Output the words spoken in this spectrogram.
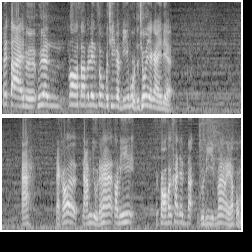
ให้ตายเถอะเพื่อนล่อซะไปเล่นสู้ประชิดแบบนี้ผมจะช่วยยังไงเดียอะแต่ก็นำอยู่นะฮะ ตอนนี้สกอร์ค่อนข้างจะดูดีมากเลยครับผม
